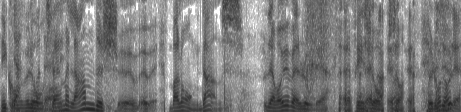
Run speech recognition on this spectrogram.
Ni kommer väl ihåg Sven Melanders uh, ballongdans? Den var ju väldigt rolig. Det finns ju också. Du ihåg det?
